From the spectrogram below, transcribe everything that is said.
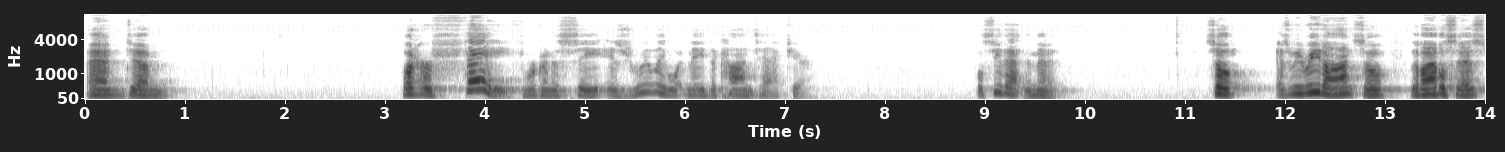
And, um, but her faith, we're going to see, is really what made the contact here. We'll see that in a minute. So, as we read on, so the Bible says,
